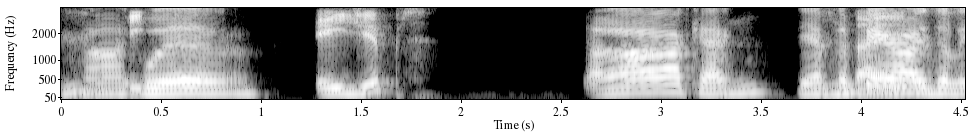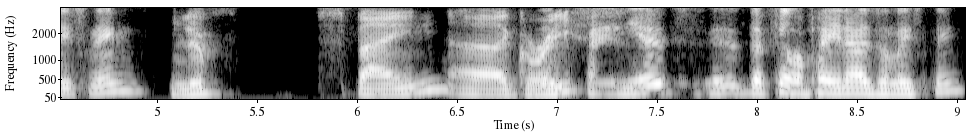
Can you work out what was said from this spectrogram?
nice. E- Well, Egypt, oh, okay. Mhm. Yep, the Pharaohs are listening. Yep. Spain, uh, The Greece, Spaniards, uh, the Filipinos are listening.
